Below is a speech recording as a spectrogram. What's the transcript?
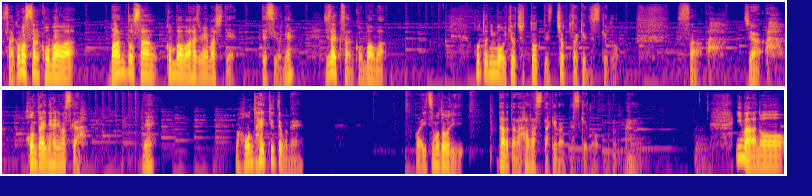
坂本さんこんばんは。バンドさんこんばんは。はじめまして。ですよね。ジダックさんこんばんは。本当にもう今日ちょっとってちょっとだけですけど。さあ、じゃあ、本題に入りますか。ね。まあ、本題って言ってもね、まあ、いつも通り、だらだら話すだけなんですけど。今、あの、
